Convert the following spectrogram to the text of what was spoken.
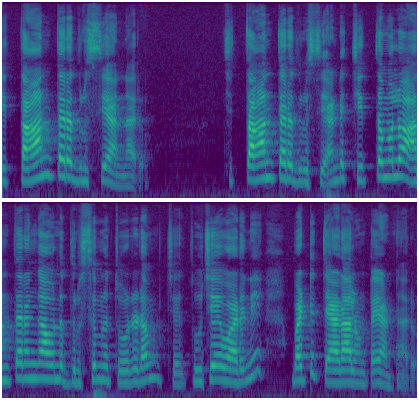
చిత్తాంతర దృశ్య అన్నారు. చిత్తాంతర దృశ్య అంటే చిత్తములో అంతరంగా ఉన్న దృశ్యమును చూడడం చూచేవాడిని బట్టి తేడాలు ఉంటాయి అంటున్నారు.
